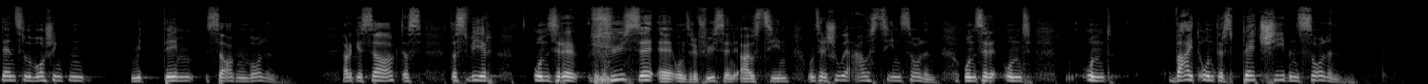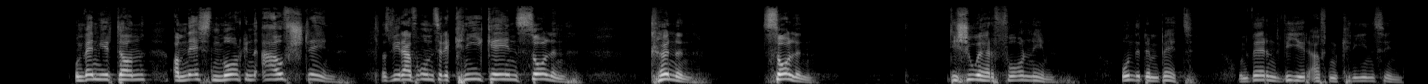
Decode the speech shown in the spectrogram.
Denzel Washington mit dem sagen wollen? Er hat gesagt, dass, dass wir unsere Füße, äh, unsere Füße ausziehen, unsere Schuhe ausziehen sollen unsere, und, und weit unters Bett schieben sollen. Und wenn wir dann am nächsten Morgen aufstehen, dass wir auf unsere Knie gehen sollen, können, sollen, die Schuhe hervornehmen unter dem Bett. Und während wir auf den Knien sind,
